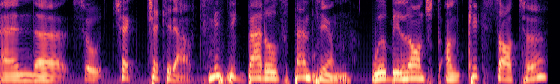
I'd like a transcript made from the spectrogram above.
And uh, so check check it out. Mythic Battles Pantheon will be launched on Kickstarter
